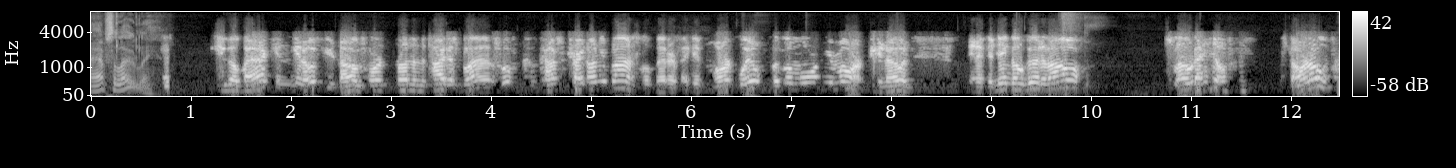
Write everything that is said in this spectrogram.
absolutely. You go back and you know if your dogs weren't running the tightest blinds, well, concentrate on your blinds a little better. If they didn't mark well, put a little more on your marks. You know, and, and if it didn't go good at all, slow down, start over.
